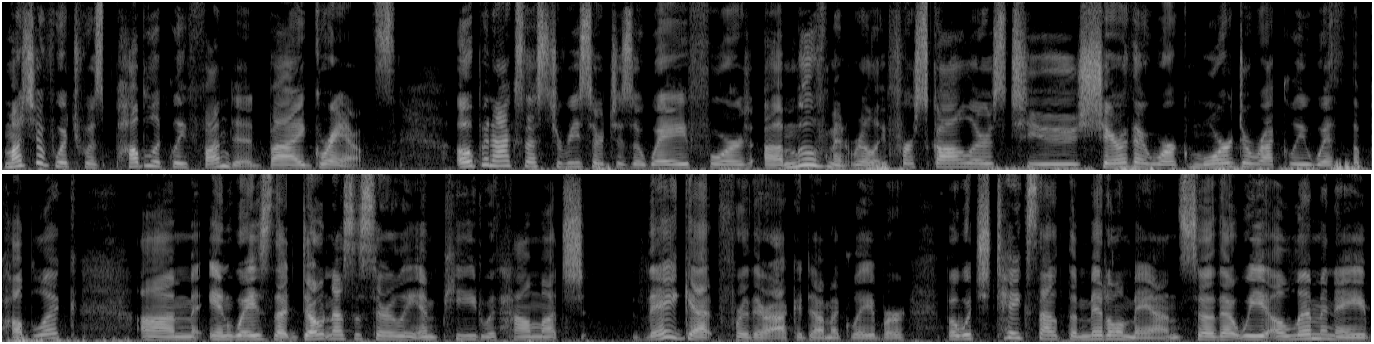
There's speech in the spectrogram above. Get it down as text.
much of which was publicly funded by grants. Open access to research is a way for a movement, really, for scholars to share their work more directly with the public um, in ways that don't necessarily impede with how much they get for their academic labor, but which takes out the middleman so that we eliminate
